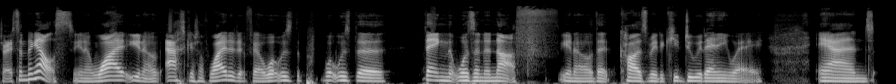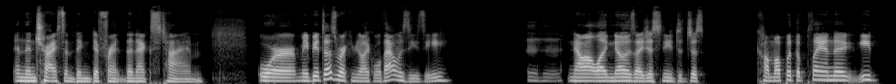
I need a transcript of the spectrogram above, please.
try something else. You know, why, you know, ask yourself, why did it fail? What was the, what was the thing that wasn't enough, you know, that caused me to keep do it anyway? And, and then try something different the next time. Or maybe it does work and you're like, well, that was easy. hmm Now all I know is I just need to just come up with a plan to eat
